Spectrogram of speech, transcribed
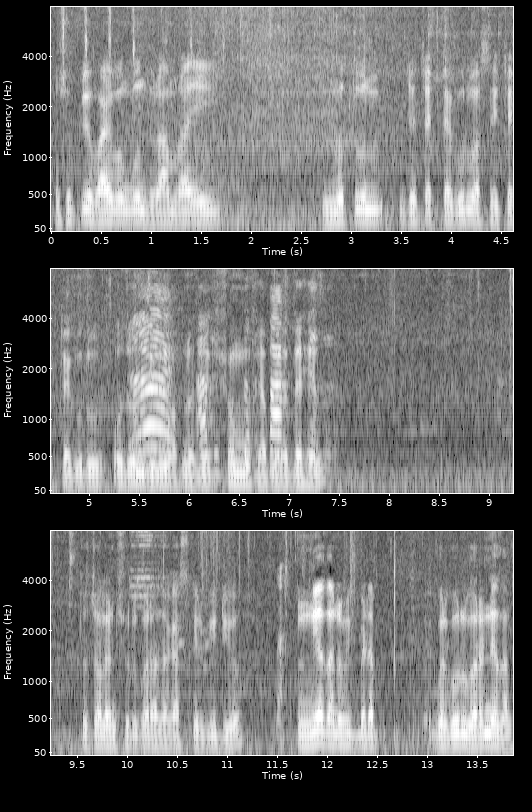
তো সুপ্রিয় ভাই এবং বন্ধুরা আমরা এই নতুন যে চারটা গরু আছে এই চারটা গরুর ওজন দিব আপনাদের সম্মুখে আপনারা দেখেন। তো চলেন শুরু করা যাক আজকের ভিডিও। নিয়ে যান রফিক বেটা একবার গরু ঘরে নিয়ে যান।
